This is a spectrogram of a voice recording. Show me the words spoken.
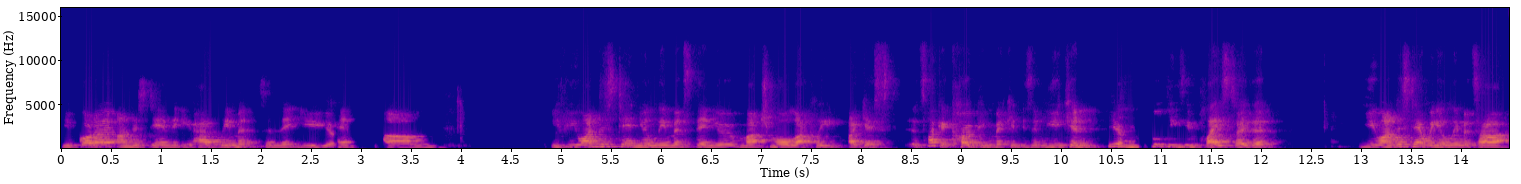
you've got to understand that you have limits and that you can um, if you understand your limits, then you're much more likely, I guess, it's like a coping mechanism. You can yep. put things in place so that you understand where your limits are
